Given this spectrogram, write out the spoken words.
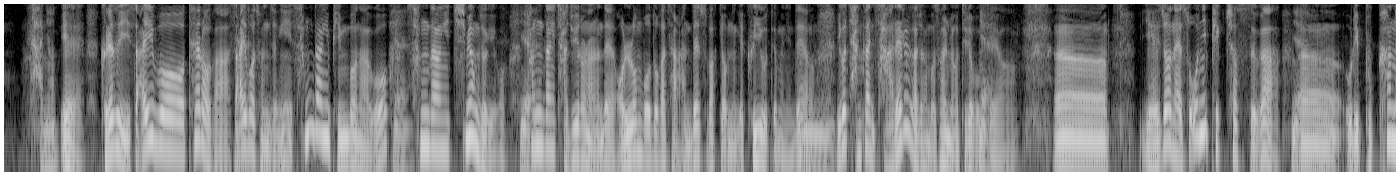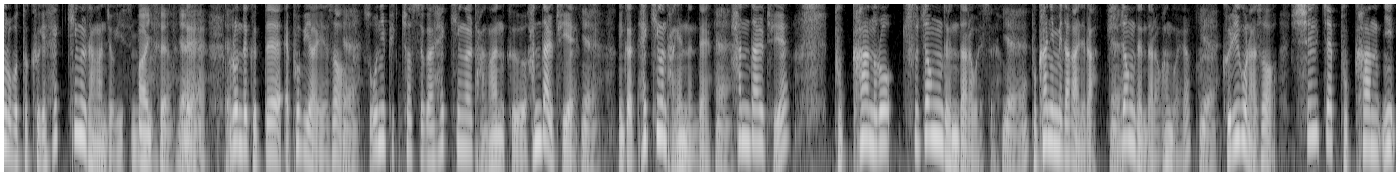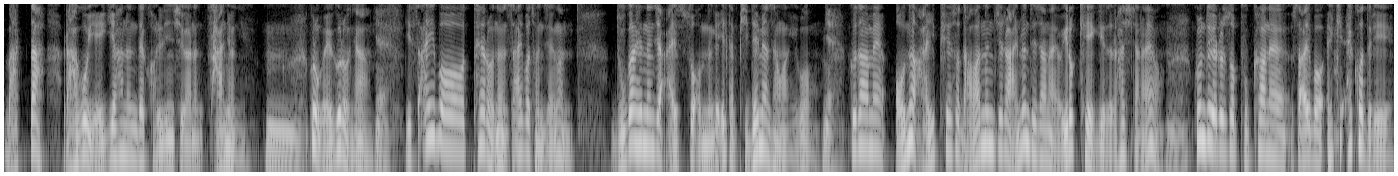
4년? 예. 그래서 이 사이버 테러가 사이버 예. 전쟁이 상당히 빈번하고 예. 상당히 치명적이고 예. 상당히 자주 일어나는데 언론 보도가 잘 안 될 수밖에 없는 게 그 이유 때문인데요. 음. 이건 잠깐 사례를 가지고 한번 설명을 드려볼게요. 예. 어, 예전에 소니 픽처스가 예. 어, 우리 북한으로부터 크게 해킹을 당한 적이 있습니다. 아, 있어요. 예. 네. 네. 그런데 그때 FBI에서 예. 소니 픽처스가 해킹을 당한 그 한 달 뒤에 예. 그러니까 해킹은 당했는데 예. 한달 뒤에 북한으로 추정된다라고 했어요. 예. 북한입니다가 아니라 추정된다라고 한 거예요. 그리고 나서 실제 북한이 맞다라고 얘기하는데 걸린 시간은 4년이에요. 음. 그럼 왜 그러냐? 예. 이 사이버 테러는 사이버 전쟁은 누가 했는지 알 수 없는 게 일단 비대면 상황이고 예. 그 다음에 어느 IP에서 나왔는지를 알면 되잖아요. 이렇게 얘기를 하시잖아요. 음. 그런데 예를 들어서 북한의 사이버 해커들이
